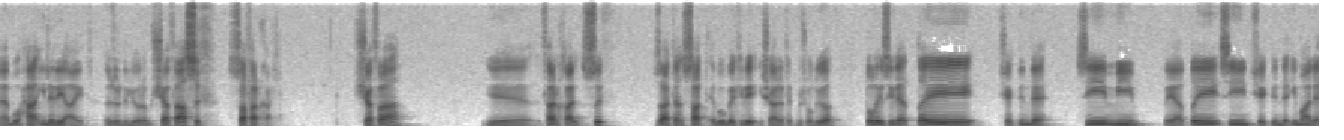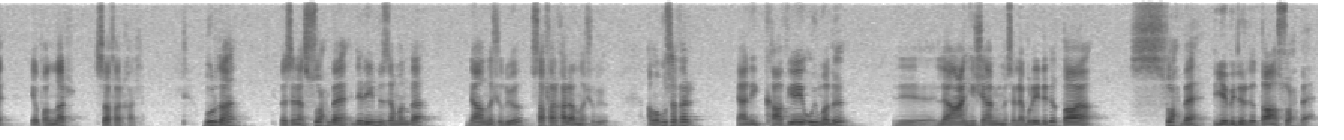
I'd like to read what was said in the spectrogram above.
e, bu ha ileriye ait. Özür diliyorum. Şefa, sıf, saferhal. Şefa, e, ferhal, sıf zaten sat Ebu Bekir'i işaret etmiş oluyor. Dolayısıyla tı şeklinde sin mim veya tı sin şeklinde imale yapanlar saferhal. Burada mesela suhbe dediğimiz zaman da ne anlaşılıyor? Saferhal anlaşılıyor. Ama bu sefer yani kafiyeye uymadı. E, La an Hişam mesela burayı dedi. Da suhbe diyebilirdi. Da suhbe.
